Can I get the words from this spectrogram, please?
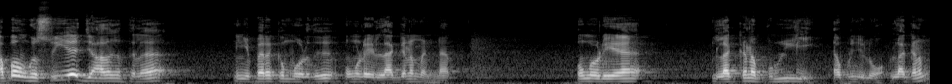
அப்போ உங்கள் சுய ஜாதகத்தில் நீங்கள் பிறக்கும் பொழுது உங்களுடைய லக்னம் என்ன? உங்களுடைய லக்கண புள்ளி அப்படின்னு சொல்லுவோம். லக்னம்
